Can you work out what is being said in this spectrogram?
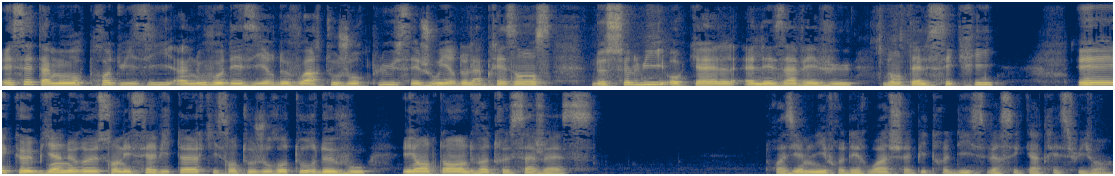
et cet amour produisit un nouveau désir de voir toujours plus et jouir de la présence de celui auquel elle les avait vus, dont elle s'écrit, et que bienheureux sont les serviteurs qui sont toujours autour de vous et entendent votre sagesse. Troisième livre des rois, chapitre 10, versets 4 et suivants.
